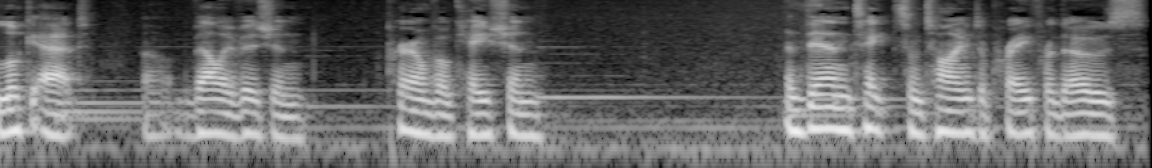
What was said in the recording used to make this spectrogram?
look at uh, Valley Vision prayer and vocation, and then take some time to pray for those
